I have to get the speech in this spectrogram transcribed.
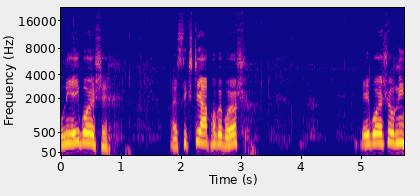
উনি এই বয়সে সিক্সটি আপ হবে বয়স। এই বয়সে উনি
